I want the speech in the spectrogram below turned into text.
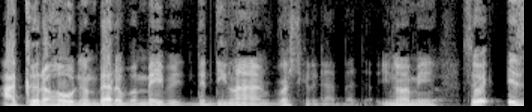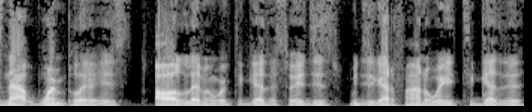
I could have hold them better, but maybe the D line rush could have got better. You know what I mean? So it's not one player. It's all eleven work together. So it just we just got to find a way together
